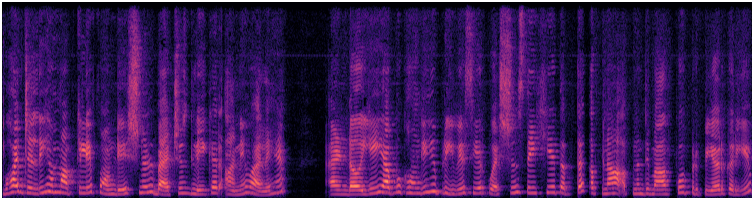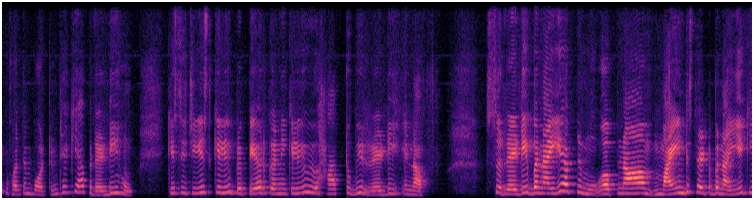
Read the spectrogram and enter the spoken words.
बहुत जल्दी हम आपके लिए फाउंडेशनल बैचेस लेकर आने वाले हैं। एंड uh, यही आपको कहूँगी कि प्रीवियस ईयर क्वेश्चंस देखिए तब तक अपना अपना दिमाग को प्रिपेयर करिए। बहुत इंपॉर्टेंट है कि आप रेडी हों। किसी चीज़ के लिए प्रिपेयर करने के लिए you have to be ready enough so ready बनाइए अपने अपना माइंड सेट बनाइए कि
